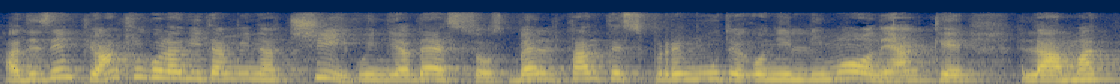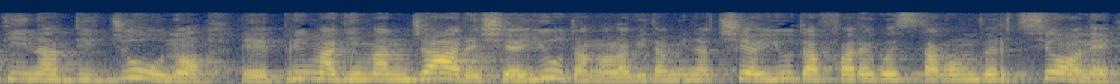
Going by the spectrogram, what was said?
ad esempio anche con la vitamina C, quindi adesso tante spremute con il limone, anche la mattina a digiuno, eh, prima di mangiare ci aiutano, la vitamina C aiuta a fare questa conversione.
